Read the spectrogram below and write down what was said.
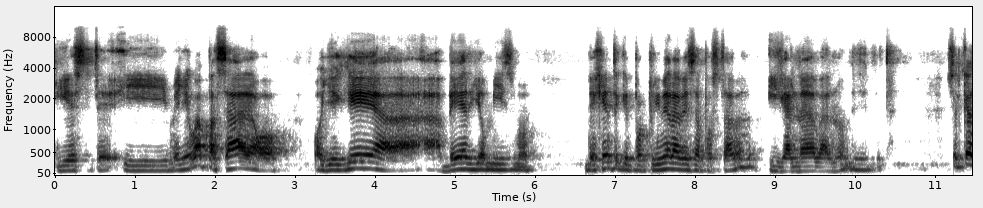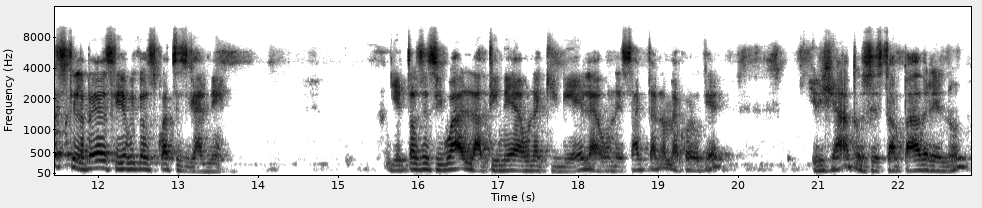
Y, este, y me llegó a pasar o, llegué a, a, ver yo mismo de gente que por primera vez apostaba y ganaba, ¿no? Pues el caso es que la primera vez que yo vi con los cuates gané. Y entonces igual atiné a una quiniela, una exacta, no me acuerdo qué. Y dije, ah, pues está padre, ¿no?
